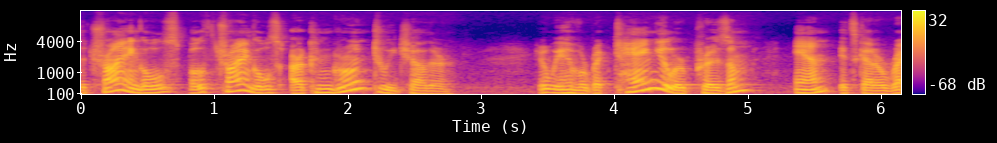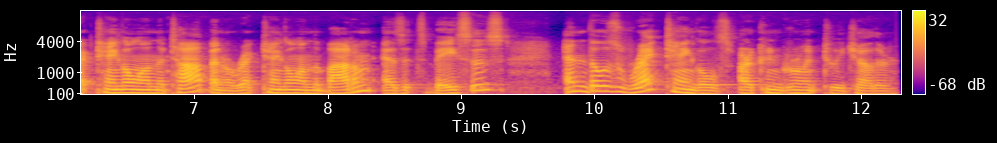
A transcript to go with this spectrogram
the triangles, both triangles, are congruent to each other. Here we have a rectangular prism and it's got a rectangle on the top and a rectangle on the bottom as its bases, and those rectangles are congruent to each other.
